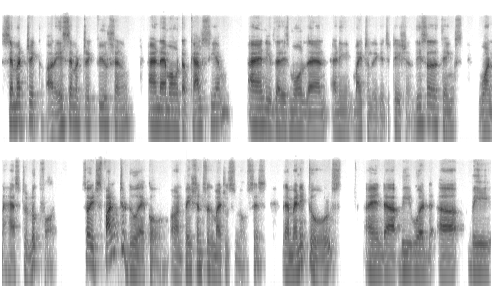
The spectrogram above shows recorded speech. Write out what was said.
symmetric or asymmetric fusion, and amount of calcium, and if there is more than any mitral regurgitation. These are the things one has to look for. So it's fun to do echo on patients with mitral stenosis. There are many tools, and uh, we would uh, be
